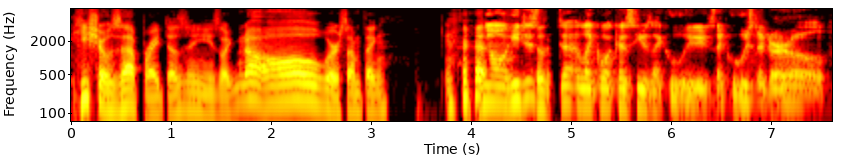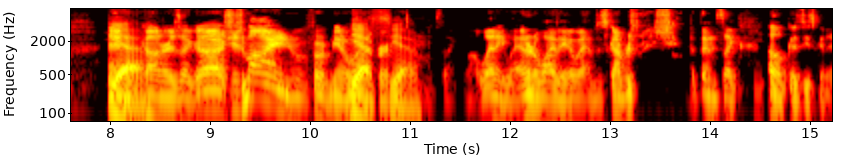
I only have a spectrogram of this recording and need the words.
he shows up, right? Doesn't he? He's like, "No," or something. no, he just like what because he was like, who he's like, who's the girl? And Yeah. Connor is like, oh, she's mine for you know Yes, whatever. yeah. It's like, well, anyway, I don't know why they have this conversation, but then it's like, oh, because he's gonna.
